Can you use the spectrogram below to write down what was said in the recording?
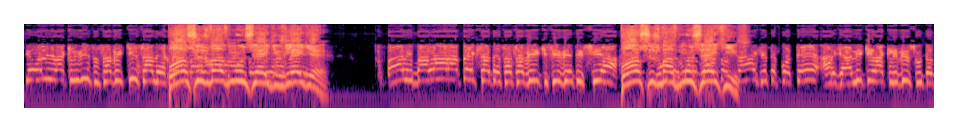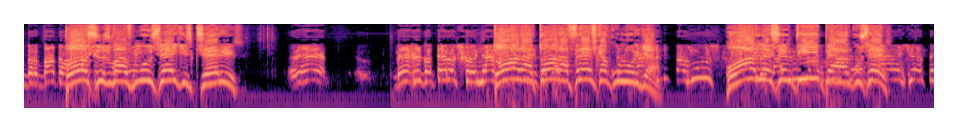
και όλοι οι Ηρακλειδείς σας αδικήσανε. Πόσους βαθμούς έχεις, λέγε; Πάλι μπαλάρα παίξατε, σας αδίκησε η διαιτησία. Πόσους Ούτε βαθμούς μπερμπάτο έχεις; Θα έχετε ποτέ Αργιανή και Ηρακλειδείς ούτε μπερμπάτο. θα Πόσους έχετε ποτέ. βαθμούς έχεις, ξέρεις; Ρε, μέχρι το τέλος της χρονιάς... Τώρα, έχετε τώρα, φρέσκα κουλούρια. βαθμούς. Ο Άρνεσεν τι είπε, Δεν άκουσες; θα έχετε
